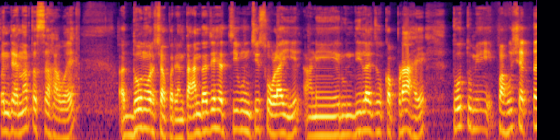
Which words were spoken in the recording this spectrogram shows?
पण त्यांना तसं हवं आहे दोन वर्षापर्यंत. अंदाजे ह्याची उंची सोळा येईल आणि रुंदीला जो कपडा आहे तो तुम्ही पाहू शकता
